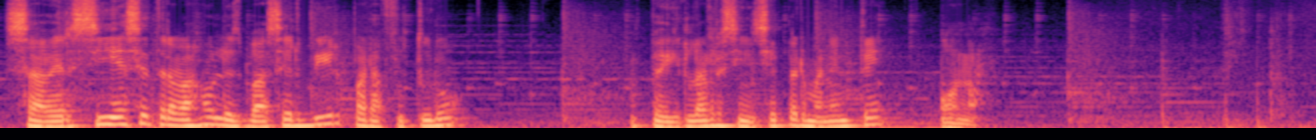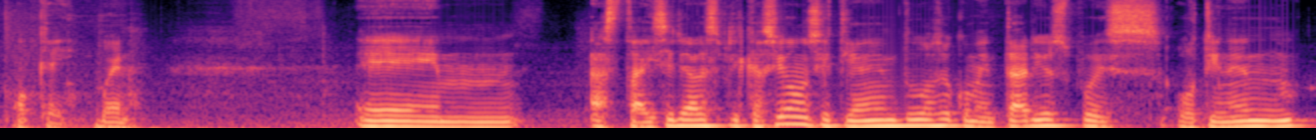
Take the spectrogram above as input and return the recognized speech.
saber si ese trabajo les va a servir para futuro pedir la residencia permanente o no. Ok, bueno. Em, hasta ahí sería la explicación. Si tienen dudas o comentarios, pues, o tienen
